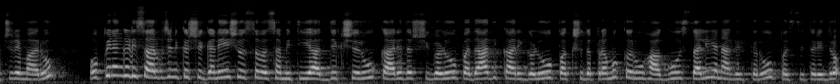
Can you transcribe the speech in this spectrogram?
ಉಚ್ಚಿರೆಮಾರು ಉಪ್ಪಿನಂಗಡಿ ಸಾರ್ವಜನಿಕ ಶ್ರೀ ಗಣೇಶೋತ್ಸವ ಸಮಿತಿಯ ಅಧ್ಯಕ್ಷರು ಕಾರ್ಯದರ್ಶಿಗಳು ಪದಾಧಿಕಾರಿಗಳು ಪಕ್ಷದ ಪ್ರಮುಖರು ಹಾಗೂ ಸ್ಥಳೀಯ ನಾಗರಿಕರು ಉಪಸ್ಥಿತರಿದ್ದರು.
